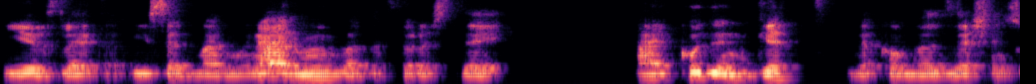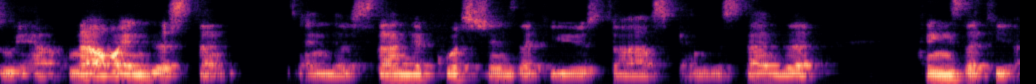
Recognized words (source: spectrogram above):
years later, he said, Man, when I remember the first day, I couldn't get the conversations we have. Now I understand. Understand the questions that you used to ask, understand the things that you,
